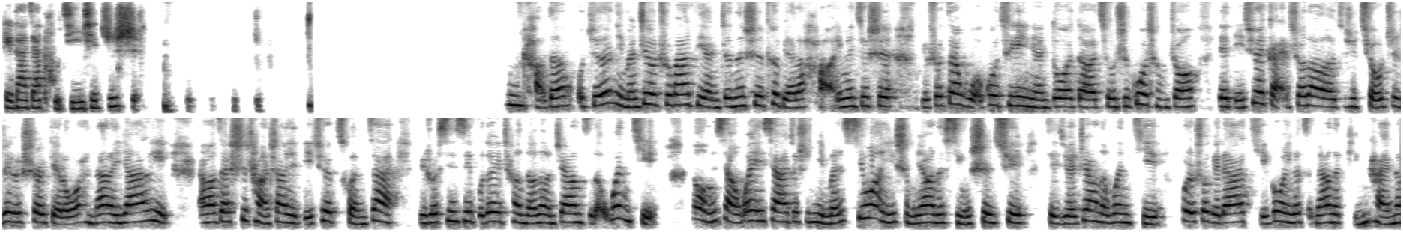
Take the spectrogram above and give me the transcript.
给大家普及一些知识。嗯，好的。我觉得你们这个出发点真的是特别的好，因为就是比如说，在我过去一年多的求职过程中，也的确感受到了，就是求职这个事儿给了我很大的压力。然后在市场上也的确存在，比如说信息不对称等等这样子的问题。那我们想问一下，就是你们希望以什么样的形式去解决这样的问题，或者说给大家提供一个怎么样的平台呢？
